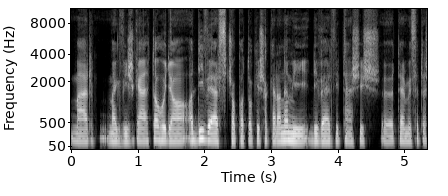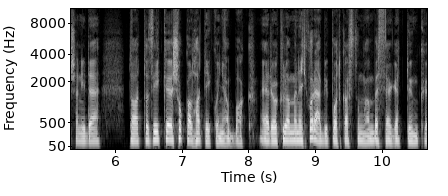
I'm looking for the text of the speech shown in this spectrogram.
már megvizsgálta, hogy a, a divers csapatok, és akár a nemi diverzitás is természetesen ide tartozik, sokkal hatékonyabbak. Erről különben egy korábbi podcastunkban beszélgettünk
